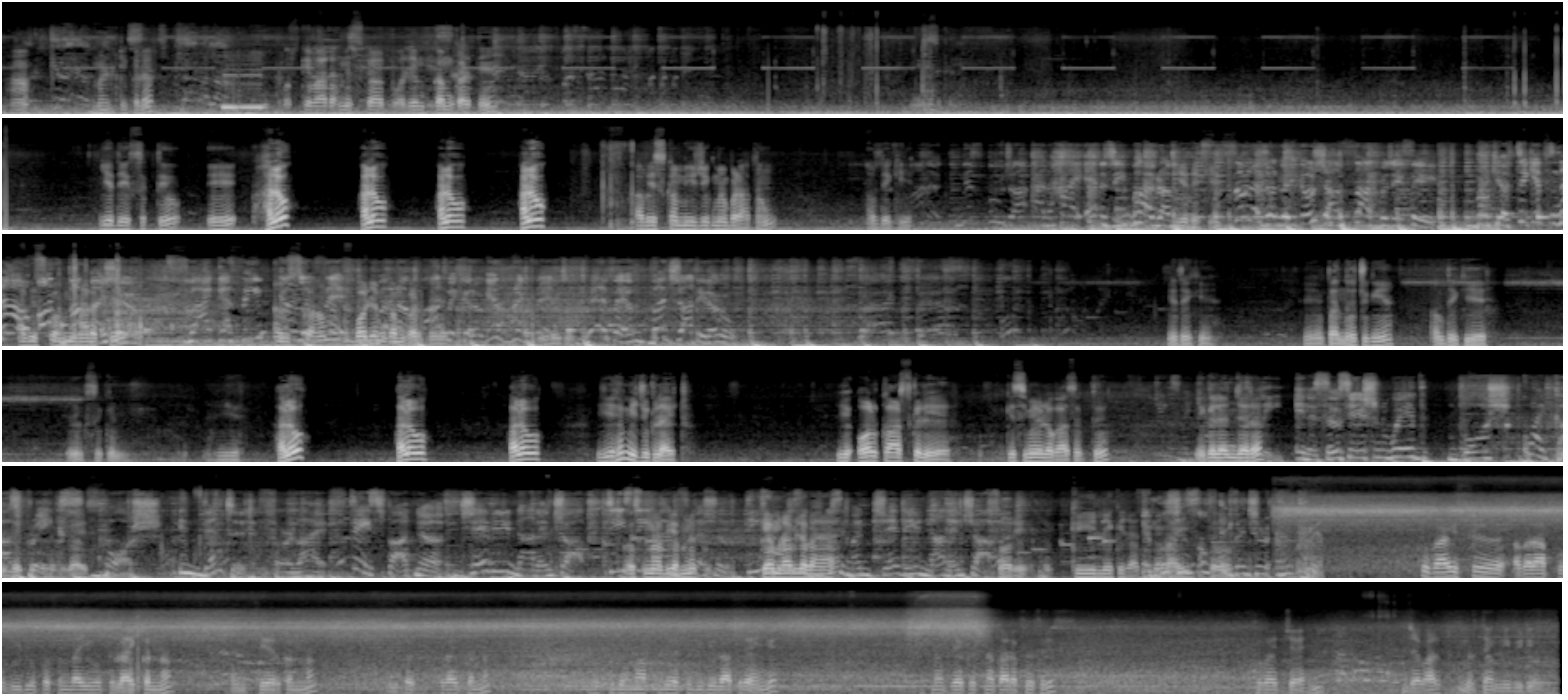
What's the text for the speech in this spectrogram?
हाँ मल्टी कलर उसके बाद हम इसका वॉल्यूम कम करते हैं। ये देख सकते हो ए हेलो? हेलो? हेलो? हेलो? अब इसका म्यूज़िक मैं बढ़ाता हूँ। अब देखिए। ये देखिए। अब इसको हम यहाँ रखते हैं। इसका हम वॉल्यूम कम करते हैं। ये देखिए, ये बंद हो चुकी हैं। अब देखिए, एक सेकंड ये हेलो हेलो हेलो ये है म्यूज़िक लाइट ये ऑल कार्स के लिए किसी में भी लगा सकते हो। निकलेंजर है। In association with Bosch QuietCast brakes Bosch invented for life test partner JV naan and chop उसमें भी हमने कैमरा भी लगाया है। सॉरी की लेके जाते हैं भाई तो तो गाइस अगर आपको वीडियो पसंद आई हो तो लाइक करना एंड शेयर करना एंड सब्सक्राइब करना। जिससे हम आपके लिए ऐसे वीडियो लाते रहेंगे। अपना जय कृष्णा कार एक्सेसरीज तो भाई जय हिंद। जय भारत। मिलते हैं अगली वीडियो में।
